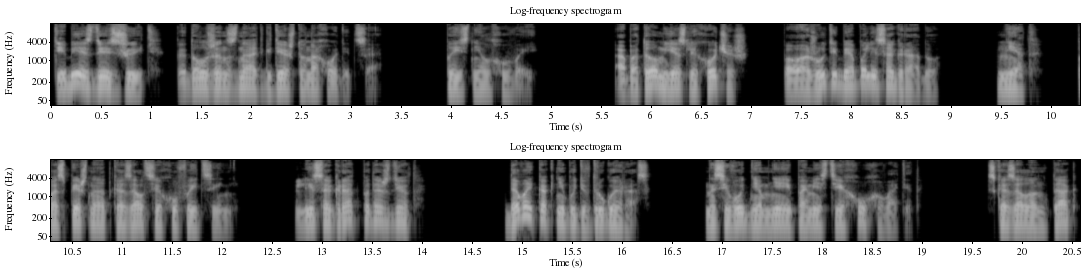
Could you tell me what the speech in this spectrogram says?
Тебе здесь жить, ты должен знать, где что находится», — пояснил Хувей. А потом, если хочешь, положу тебя по лесограду». «Нет», — поспешно отказался Хуфэйцинь. «Лесоград подождет. Давай как-нибудь в другой раз. На сегодня мне и поместья Ху хватит». Сказал он так,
